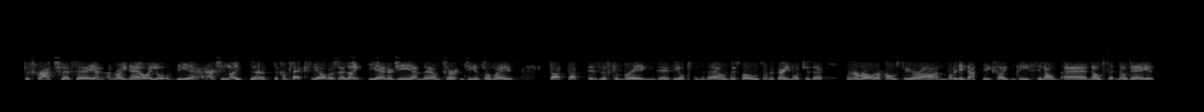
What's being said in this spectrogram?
to scratch, let's say. And, and right now, I love the. Uh, I actually like the the complexity of it. I like the energy and the uncertainty in some ways that that business can bring, the the ups and the downs, I suppose, and it very much is a is a roller coaster you're on. But I think that's the exciting piece, you know. Uh, no no day is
